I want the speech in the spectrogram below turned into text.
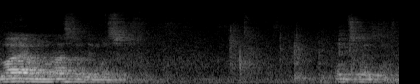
luarea unor astfel de măsuri. Mulțumesc mult!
